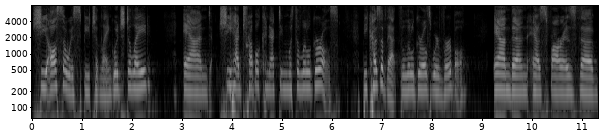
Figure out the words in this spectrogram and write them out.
She also is speech and language delayed, and she had trouble connecting with the little girls. Because of that, the little girls were verbal. And then as far as the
